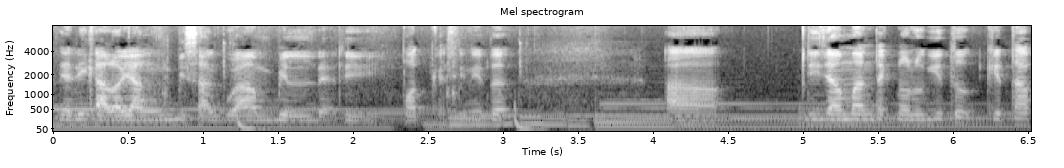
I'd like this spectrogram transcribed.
Jadi kalau yang bisa gue ambil dari podcast ini tuh uh, di zaman teknologi tuh kita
